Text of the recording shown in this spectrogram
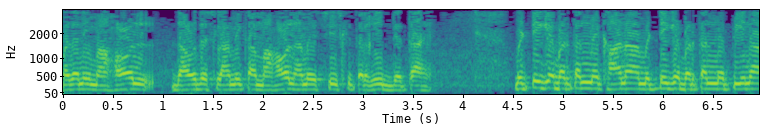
مدنی ماحول، دعوت اسلامی کا ماحول ہمیں اس چیز کی ترغیب دیتا ہے۔ مٹی کے برتن میں کھانا، مٹی کے برتن میں پینا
